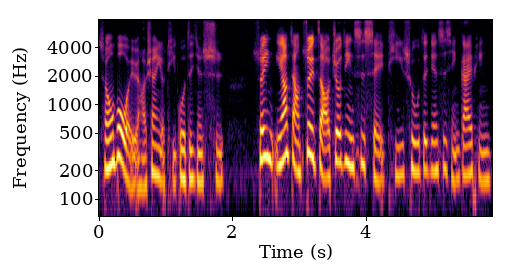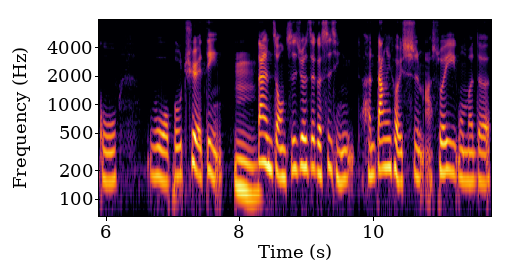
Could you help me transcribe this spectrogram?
陈务部委员好像有提过这件事，所以你要讲最早究竟是谁提出这件事情该评估，我不确定。嗯，但总之就是这个事情很当一回事嘛，所以我们的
